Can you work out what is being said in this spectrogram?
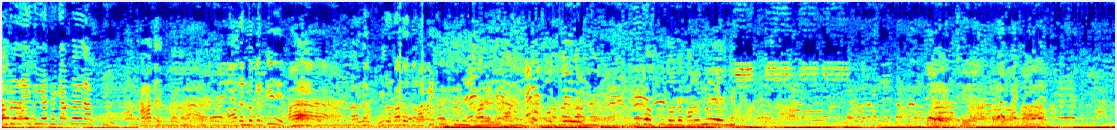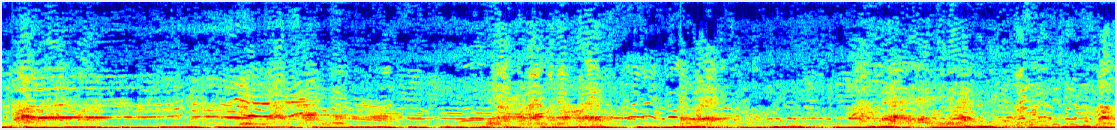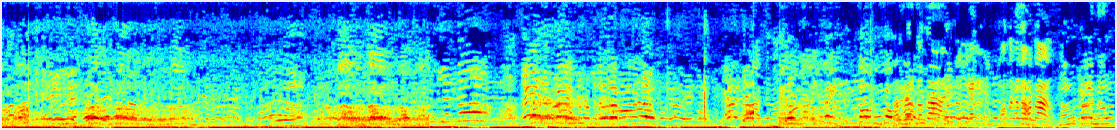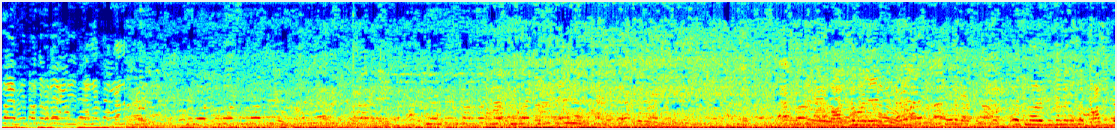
আমরা এই থেকে আপনাদের লাভ আমাদের আমাদের লোকের কি তাহলে ভিডিও পাবো তো নাকি উপস্থিত হতে পারেন এই মি-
